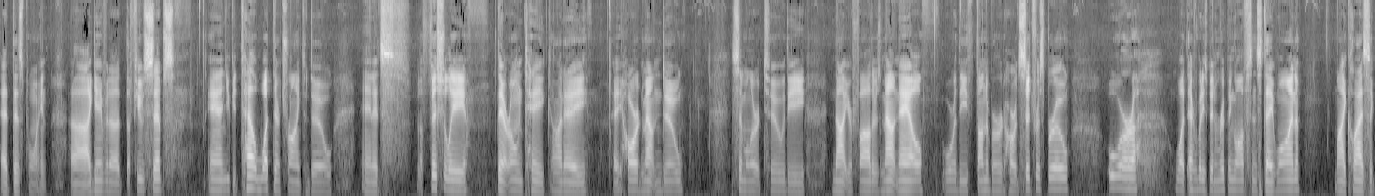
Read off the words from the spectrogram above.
at this point. Uh, I gave it a, a few sips, and you could tell what they're trying to do, and it's officially their own take on a a hard Mountain Dew, similar to the Not Your Father's Mountain Ale or the Thunderbird Hard Citrus Brew, or what everybody's been ripping off since day one, my classic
